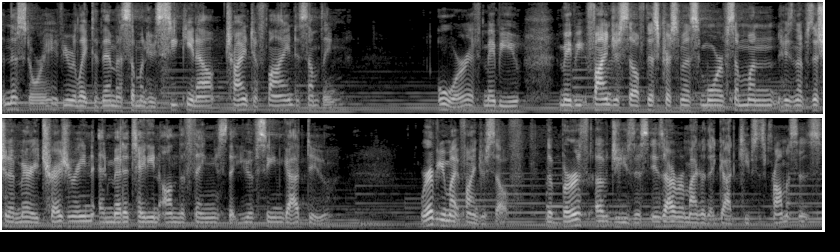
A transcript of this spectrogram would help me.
in this story, if you relate to them as someone who's seeking out, trying to find something, or if maybe you maybe find yourself this Christmas more of someone who's in the position of Mary, treasuring and meditating on the things that you have seen God do. Wherever you might find yourself, the birth of Jesus is our reminder that God keeps his promises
